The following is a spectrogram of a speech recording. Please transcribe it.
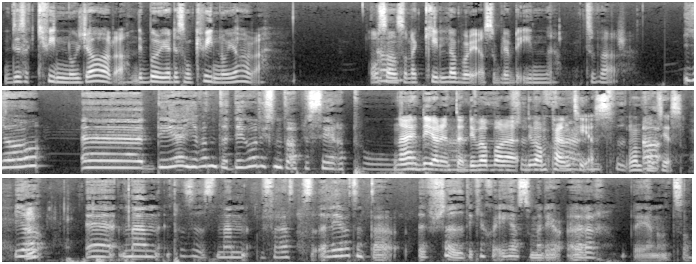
Det är så kvinnogöra. Det började som kvinnogöra. Och sen Ja. så när killar började så blev det inne, tyvärr. ja, eh, det, jag vet inte, det går liksom inte att applicera på... Nej, det gör det inte. Det var bara, det var en parentes. Det var en parentes. Ja, Mm. eh, men precis, men för att, eller jag vet inte, i och för sig, det kanske är så med det, eller det är nog inte så.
